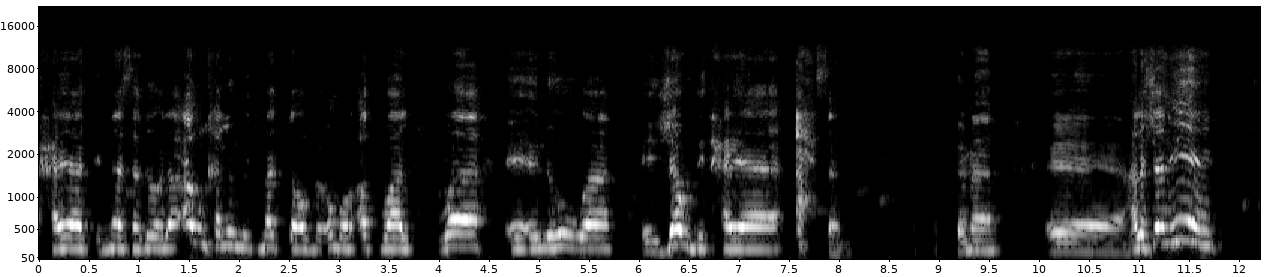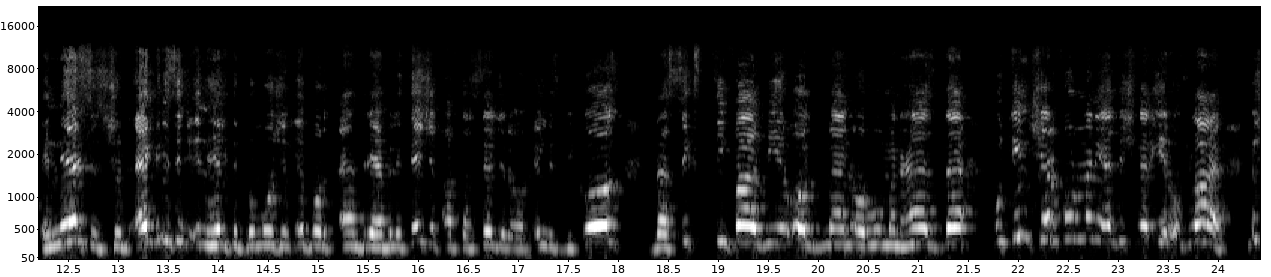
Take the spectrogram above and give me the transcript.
حياة الناس هذول أو نخليهم يتمتعوا بعمر أطول اللي هو جودة حياة أحسن. تمام؟ آه، علشان هيك ال nurses should aggressive in health promotion effort and rehabilitation after surgery or illness because the 65 year old man or woman has the potential for many additional year of life مش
